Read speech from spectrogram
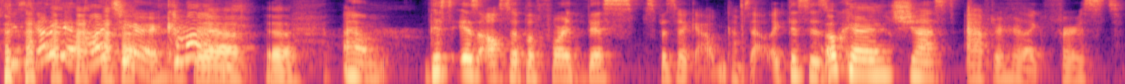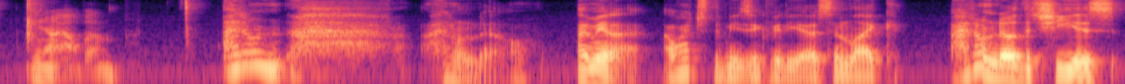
She's gotta get launchier. Come on. Yeah, yeah. Um, this is also before this specific album comes out. Like this is Okay. just after her like first you know album. I don't I don't know. I mean, I, I watched the music videos and like I don't know that she is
